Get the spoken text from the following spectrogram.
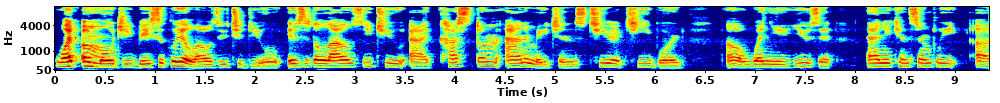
what emoji basically allows you to do is it allows you to add custom animations to your keyboard uh, when you use it and you can simply uh,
